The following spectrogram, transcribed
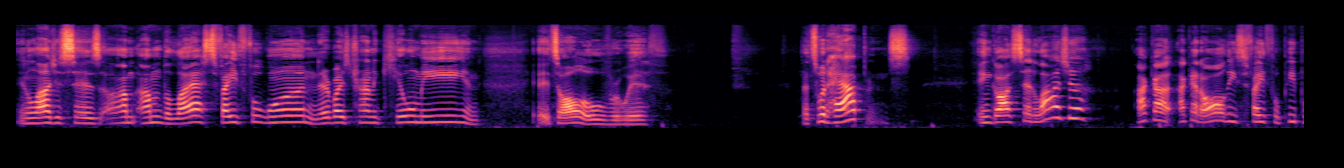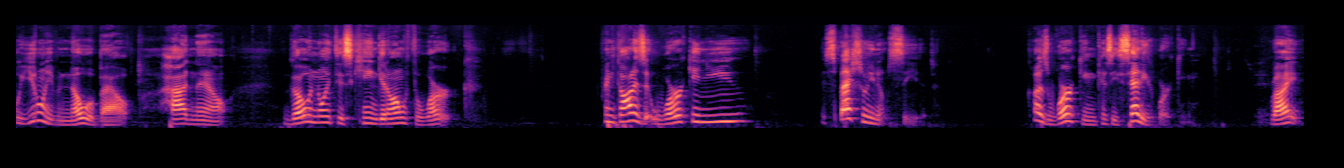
And Elijah says, I'm, I'm the last faithful one, and everybody's trying to kill me, and it's all over with. That's what happens. And God said, Elijah, I got, I got all these faithful people you don't even know about hiding out. Go anoint this king, get on with the work. Friend, God is at work in you, especially when you don't see it. God is working because He said He's working, right?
